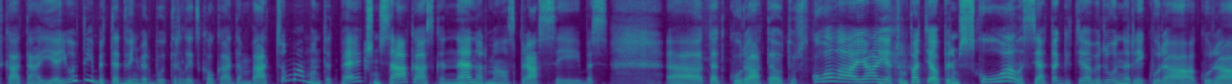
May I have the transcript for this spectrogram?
tā iejūtība, bet tad viņi varbūt ir līdz kaut kādam vecumam, un tad pēkšņi sākās, ka nenormāls prasības, uh, tad kurā tev tur skolā jāiet, un pat jau pirms skolas, ja tagad jau ir runa arī, kurā, kurā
